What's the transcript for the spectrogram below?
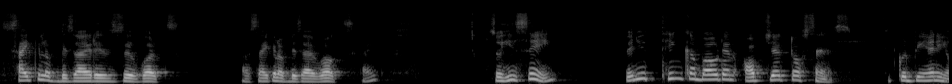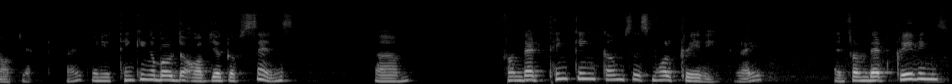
cycle of desire is uh, works a cycle of desire works right? So he's saying when you think about an object of sense it could be any object right? When you're thinking about the object of sense um, from that thinking comes a small craving right? And from that cravings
